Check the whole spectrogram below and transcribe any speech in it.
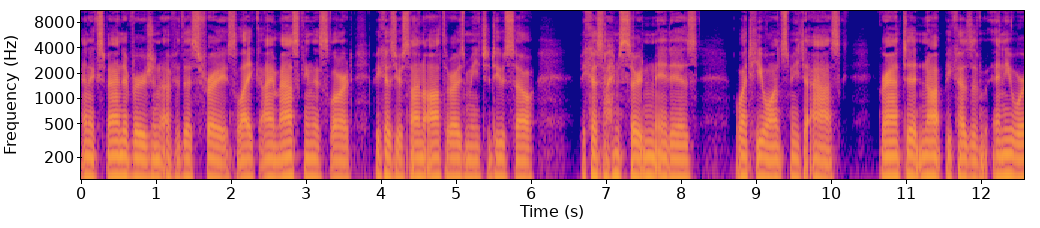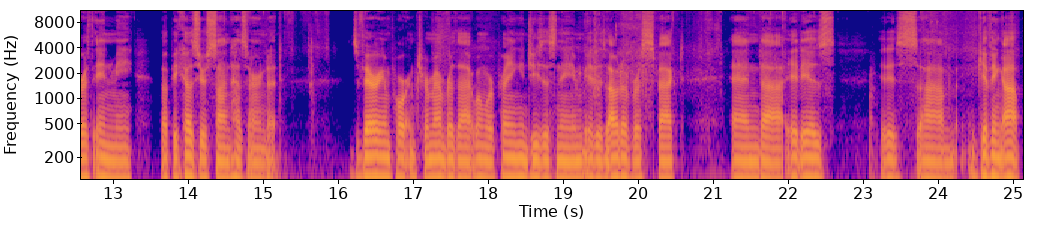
an expanded version of this phrase, like, I'm asking this, Lord, because your Son authorized me to do so, because I'm certain it is what he wants me to ask. Grant it not because of any worth in me, but because your son has earned it. It's very important to remember that when we're praying in Jesus' name, it is out of respect, and uh, it is it is um, giving up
